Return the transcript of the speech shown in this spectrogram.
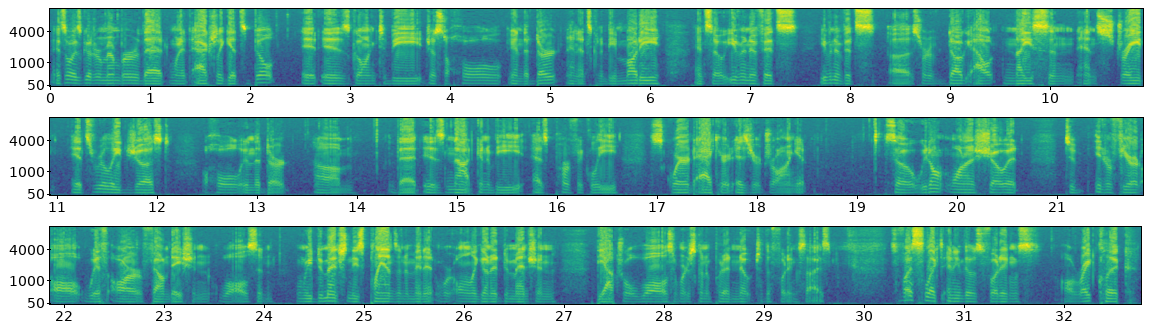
It's always good to remember that when it actually gets built, it is going to be just a hole in the dirt, and it's going to be muddy. And so even if it's even if it's uh, sort of dug out nice and, and straight, it's really just a hole in the dirt um, that is not going to be as perfectly squared accurate as you're drawing it. So we don't want to show it to interfere at all with our foundation walls. And when we dimension these plans in a minute, we're only going to dimension the actual walls, and we're just going to put a note to the footing size. So if I select any of those footings, I'll right-click,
